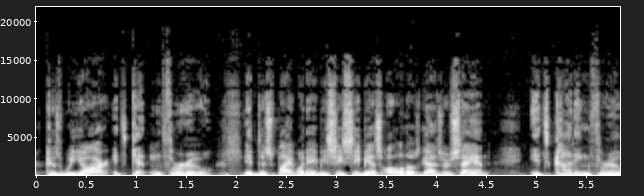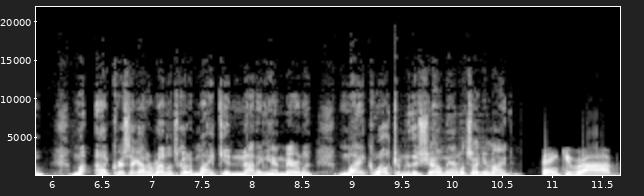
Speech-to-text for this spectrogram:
because we are. It's getting through. It, despite what ABC, CBS, all of those guys are saying, it's cutting through. My, uh, Chris, I got to run. Let's go to Mike in Nottingham, Maryland. Mike, welcome to the show, man. What's on your mind? Thank you, Rob.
